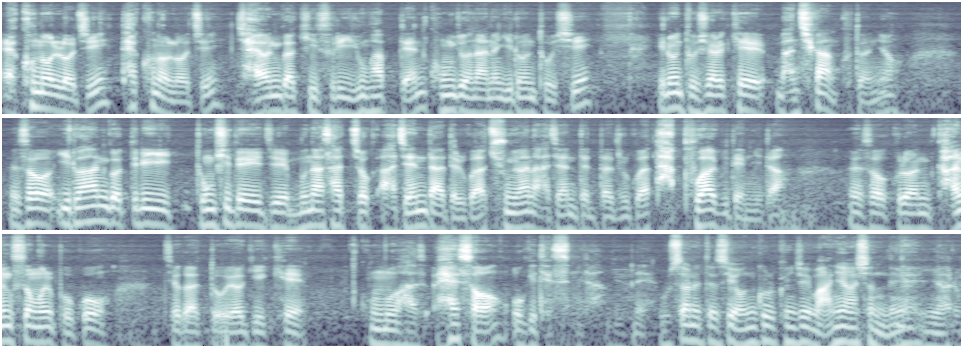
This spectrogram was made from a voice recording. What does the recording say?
에코놀로지, 테크놀로지, 자연과 기술이 융합된 공존하는 이런 도시, 이런 도시가 이렇게 많지가 않거든요. 그래서 이러한 것들이 동시대의 이제 문화사적 아젠다들과 중요한 아젠다들과 다 부합이 됩니다. 그래서 그런 가능성을 보고 제가 또 여기 이렇게 공모해서 오게 됐습니다. 네. 울산에 대해서 연구를 굉장히 많이 하셨네. 예. 나름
